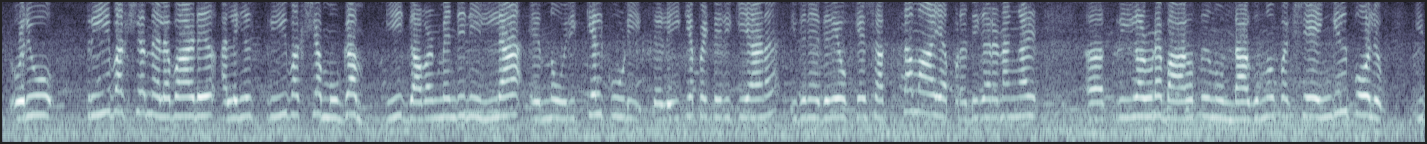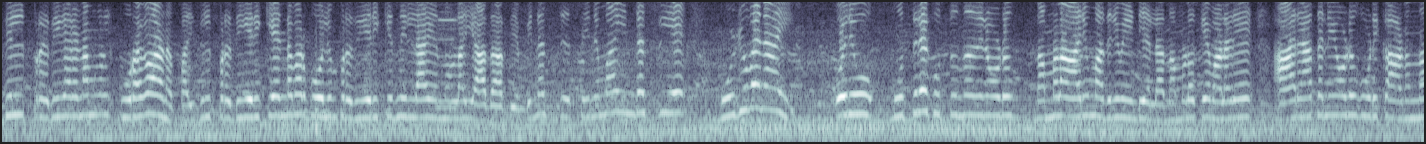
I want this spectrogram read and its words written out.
ഒരു സ്ത്രീപക്ഷ നിലപാട് അല്ലെങ്കിൽ സ്ത്രീപക്ഷ മുഖം ഈ ഗവൺമെന്റിന് ഇല്ല എന്ന് ഒരിക്കൽ കൂടി തെളിയിക്കപ്പെട്ടിരിക്കുകയാണ്. ഇതിനെതിരെയൊക്കെ ശക്തമായ പ്രതികരണങ്ങൾ സ്ത്രീകളുടെ ഭാഗത്ത് നിന്നുണ്ടാകുന്നു. പക്ഷേ എങ്കിൽ പോലും ഇതിൽ പ്രതികരണങ്ങൾ കുറവാണ്. ഇതിൽ പ്രതികരിക്കേണ്ടവർ പോലും പ്രതികരിക്കുന്നില്ല എന്നുള്ള യാഥാർത്ഥ്യം. പിന്നെ സിനിമ ഇൻഡസ്ട്രിയെ മുഴുവനായി ഒരു മുദ്ര കുത്തുന്നതിനോടും നമ്മൾ ആരും അതിനു വേണ്ടിയല്ല. നമ്മളൊക്കെ വളരെ ആരാധനയോടുകൂടി കാണുന്ന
